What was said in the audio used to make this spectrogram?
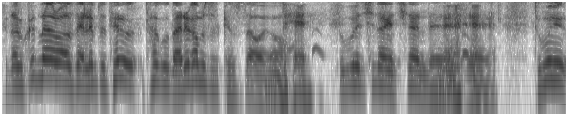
그다음에 끝나고 나서 엘리베이터 타고 내려가면서 계속 싸워요. 네. 두 분이 친하게 친한데 예. 두 분이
